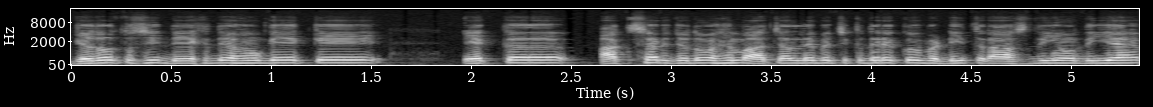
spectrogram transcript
ਜਦੋਂ ਤੁਸੀਂ ਦੇਖਦੇ ਹੋਗੇ ਕਿ ਇੱਕ ਅਕਸਰ ਜਦੋਂ ਹਿਮਾਚਲ ਦੇ ਵਿੱਚ ਕਿਤੇ ਕੋਈ ਵੱਡੀ ਤਰਾਸਦੀ ਆਉਂਦੀ ਹੈ,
